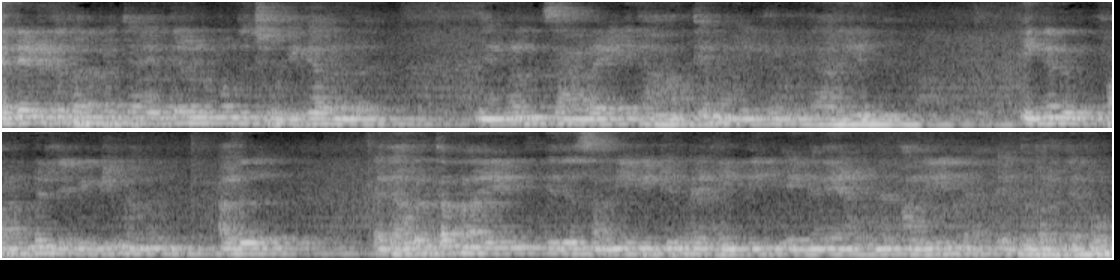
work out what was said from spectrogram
എന്റെ അടുത്ത് പല പഞ്ചായത്തുകളും ഒന്ന് ചോദിക്കാറുണ്ട്. ഞങ്ങൾ സാറേ ഇത് ആദ്യമായിട്ടാണ് ഇങ്ങനൊരു ഫണ്ട് ലഭിക്കുമെന്ന് അത് യഥാർത്ഥമായി ഇത് സമീപിക്കുന്ന രീതി എങ്ങനെയാണെന്ന് അറിയില്ല എന്ന് പറഞ്ഞപ്പോൾ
